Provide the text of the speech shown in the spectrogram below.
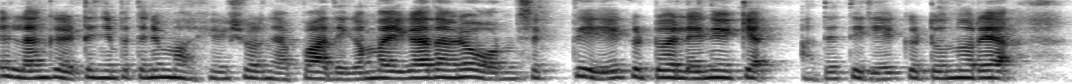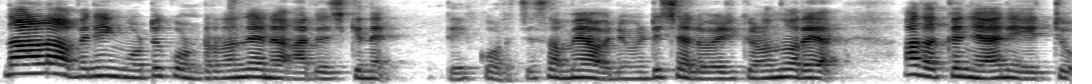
എല്ലാം കേട്ട് കഴിഞ്ഞപ്പോഴത്തേനും മഹേഷ് പറഞ്ഞു അപ്പോൾ അധികം വൈകാതെ അവന് ഓർമ്മശക്തി തിരികെ കിട്ടുമല്ലേ എന്ന് ചോദിക്കുക അതെ തിരികെ കിട്ടുമെന്ന് പറയാം. നാളെ അവനെ ഇങ്ങോട്ട് കൊണ്ടുവരണം എന്നാണ് ആലോചിക്കുന്നത് ദേ കുറച്ച് സമയം അവന് വേണ്ടി ചെലവഴിക്കണം എന്ന് പറയാം. അതൊക്കെ ഞാൻ ഏറ്റു.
